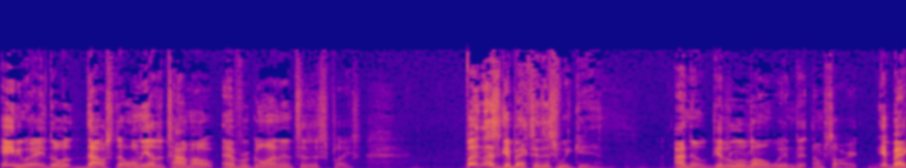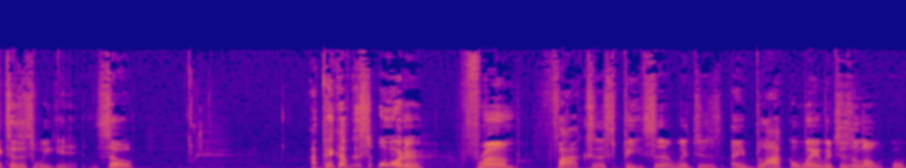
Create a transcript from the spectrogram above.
Anyway, though that was the only other time I ever gone into this place. But let's get back to this weekend. I know, get a little long winded. I'm sorry. Get back to this weekend. So I pick up this order from Fox's Pizza, which is a block away, which is a local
